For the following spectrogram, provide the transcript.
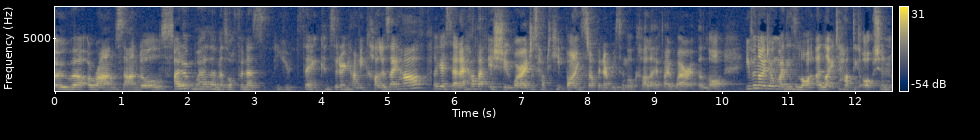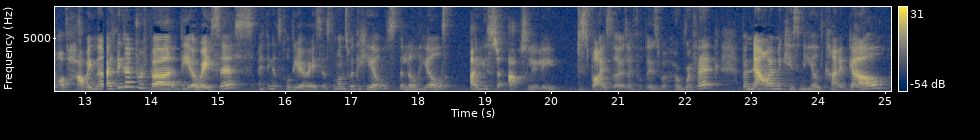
over Oran sandals. I don't wear them as often as you'd think considering how many colors I have. Like I said, I have that issue where I just have to keep buying stuff in every single color if I wear it a lot. Even though I don't wear these a lot, I like to have the option of having them. I think I prefer the Oasis. I think it's called the Oasis. The ones with the heels, the little heels. I used to absolutely despise those. I thought those were horrific. But now I'm a kitten heels kind of girl.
